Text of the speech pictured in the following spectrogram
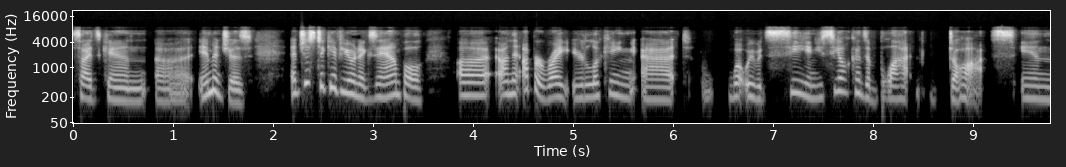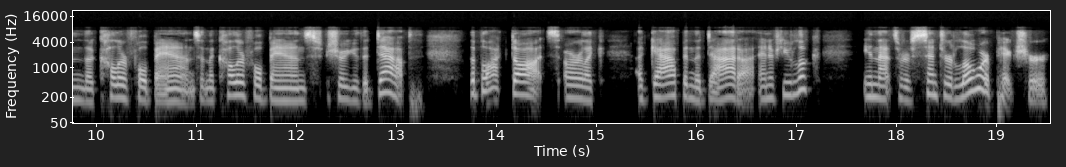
side scan uh, images. And just to give you an example, uh, on the upper right, you're looking at what we would see, and you see all kinds of black dots in the colorful bands, and the colorful bands show you the depth. The black dots are like a gap in the data. And if you look in that sort of center lower picture,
